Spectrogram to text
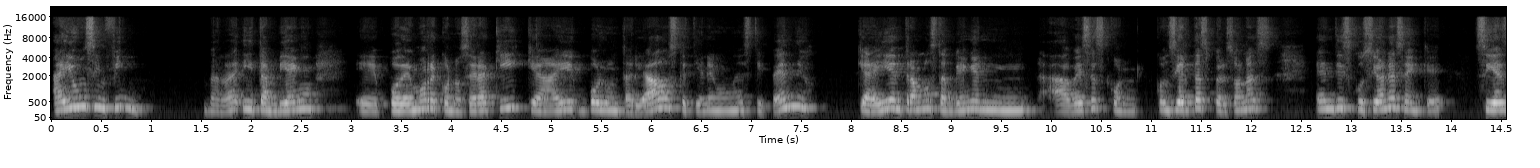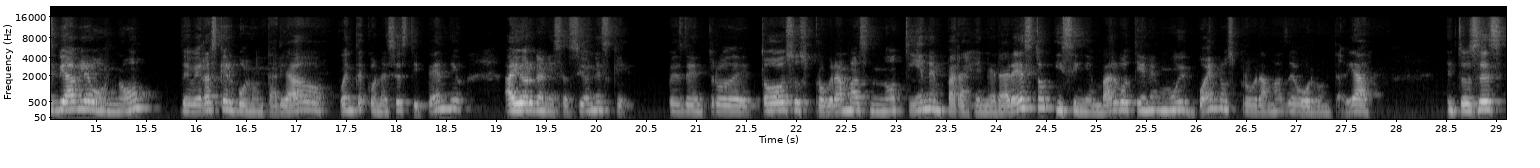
Hay un sinfín, ¿verdad? Y también eh, podemos reconocer aquí que hay voluntariados que tienen un estipendio, que ahí entramos también en, a veces con, con ciertas personas en discusiones en que si es viable o no, de veras que el voluntariado cuente con ese estipendio. Hay organizaciones que pues dentro de todos sus programas no tienen para generar esto y sin embargo tienen muy buenos programas de voluntariado. Entonces,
